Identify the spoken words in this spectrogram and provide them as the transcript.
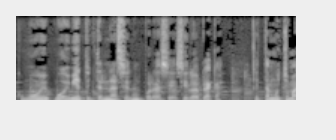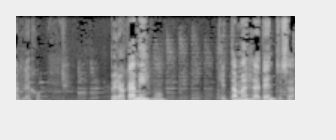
como un movimiento internacional, por así decirlo, de placas, que está mucho más lejos. Pero acá mismo, que está más latente, o sea,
